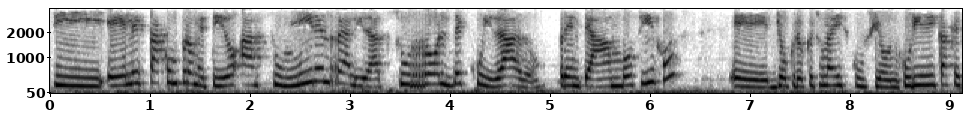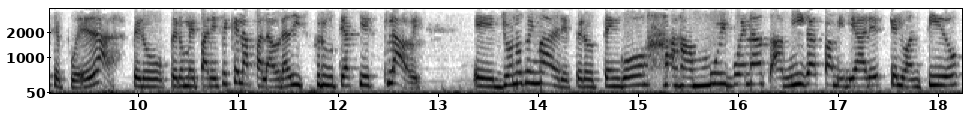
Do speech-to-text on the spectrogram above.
si él está comprometido a asumir en realidad su rol de cuidado frente a ambos hijos, eh, yo creo que es una discusión jurídica que se puede dar, pero, pero me parece que la palabra disfrute aquí es clave. Eh, yo no soy madre, pero tengo a muy buenas amigas familiares que lo han sido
